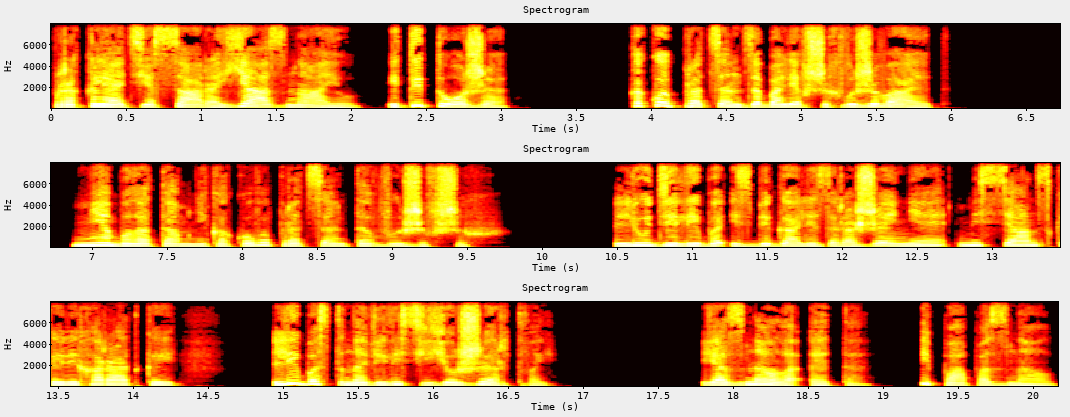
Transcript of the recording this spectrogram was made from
«Проклятье, Сара, я знаю, и ты тоже. Какой процент заболевших выживает?» Не было там никакого процента выживших. Люди либо избегали заражения мессианской лихорадкой, либо становились ее жертвой. Я знала это, и папа знал.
